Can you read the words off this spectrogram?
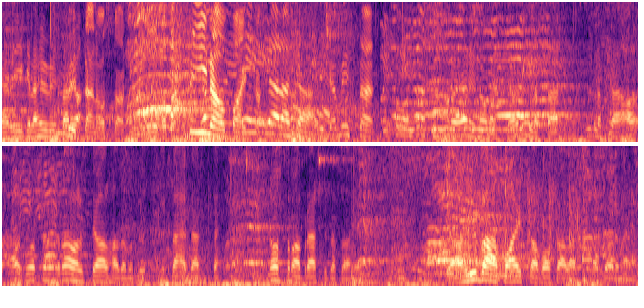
siellä Riikillä hyvin tarjo- Yrittää nostaa sinne luupata. Siinä on paikka! Ei vieläkään. Eikä mistään. Savon passi puree erinomaisesti ja yllättää, yllättää. Al- alku ottanut rauhallisesti alhaalta, mutta nyt, nyt lähdetään sitten nostamaan prässitasoa. Ja, ja hyvää paikkaa Vokalla Törmänen.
